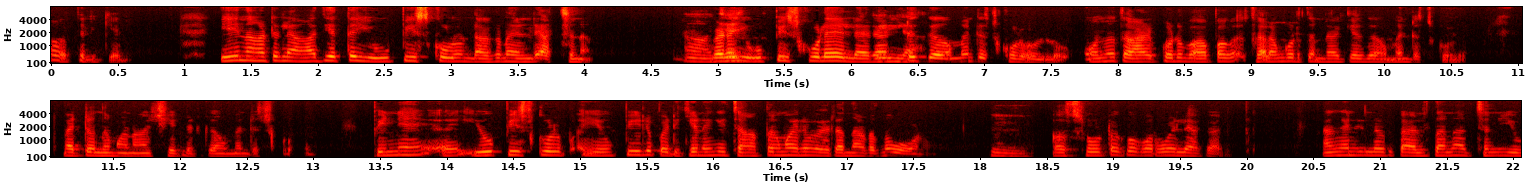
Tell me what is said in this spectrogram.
കാത്തിരിക്കൽ ഈ നാട്ടിൽ ആദ്യത്തെ യു പി സ്കൂൾ ഉണ്ടാക്കണ എന്റെ അച്ഛനാണ് ഇവിടെ യു പി സ്കൂളേ ഇല്ല. രണ്ട് ഗവൺമെന്റ് സ്കൂളേ ഉള്ളൂ. ഒന്ന് താഴെക്കോട് ബാപ്പ സ്ഥലം കൊടുത്തുണ്ടാക്കിയ ഗവൺമെന്റ് സ്കൂൾ മറ്റൊന്ന് മണാശ്ശേരി ഗവൺമെന്റ് സ്കൂൾ പിന്നെ യു പി സ്കൂൾ യു പിയിൽ പഠിക്കണമെങ്കിൽ ചാത്തമല വരെ നടന്നു പോകണം ഫസ്റ്റ് ബസ് റൂട്ടൊക്കെ കുറവല്ല ആ കാലത്ത്? അങ്ങനെയുള്ള ഒരു കാലത്താണ് അച്ഛൻ യു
